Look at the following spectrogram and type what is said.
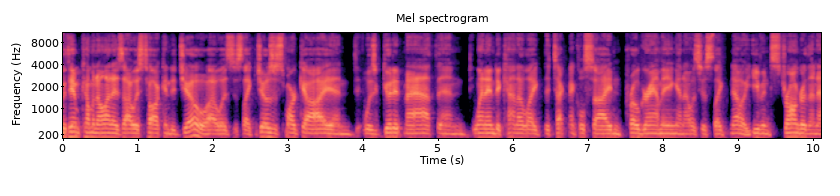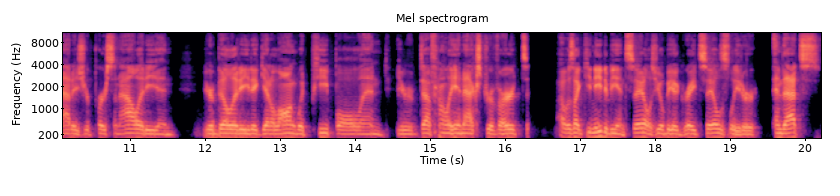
with him coming on as I was talking to Joe, I was just like, Joe's a smart guy and was good at math and went into kind of like the technical side and programming. And I was just like, no, even stronger than that is your personality and your ability to get along with people, and you're definitely an extrovert. I was like, you need to be in sales. You'll be a great sales leader. And that's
